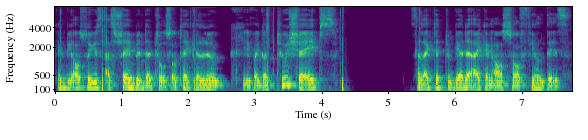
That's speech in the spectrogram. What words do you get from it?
can be also used as shape builder tool. So take a look. If I got two shapes selected together, I can also fill this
